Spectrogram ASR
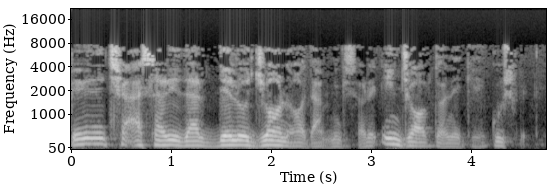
ببینید چه اثری در دل و جان آدم می‌گذاره. این جاودانگی. گوش بدید.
